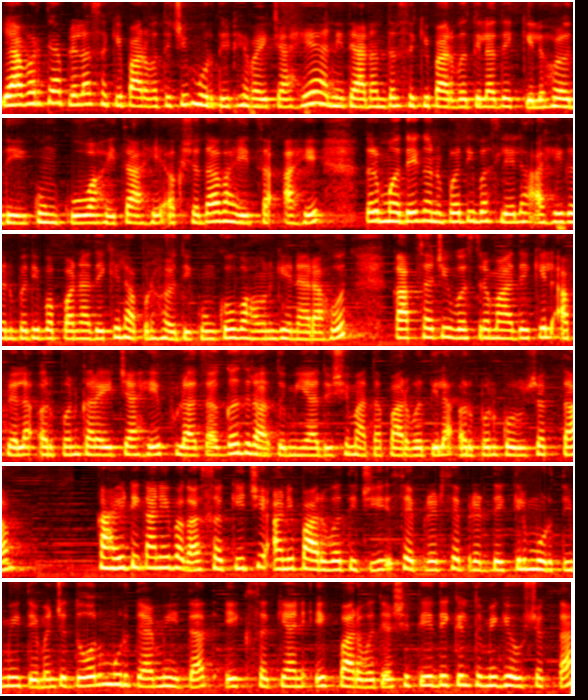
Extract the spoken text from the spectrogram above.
यावरती आपल्याला सखी पार्वतीची मूर्ती ठेवायची आहे आणि त्यानंतर सखी पार्वतीला देखील हळदी कुंकू व्हायचा आहे अक्षदा व्हायचा आहे. तर मध्ये गणपती बसलेला आहे. गणपती बाप्पांना देखील आपण हळदी कुंकू वाहून घेणार आहोत. कापसाची वस्त्रमाळ देखील आपल्याला अर्पण करायची आहे. फुलाचा गजरा तुम्ही या दिवशी माता पार्वतीला अर्पण करू शकता. काही ठिकाणी बघा सखीची आणि पार्वतीची सेपरेट सेपरेट देखील मूर्ती मिळते. म्हणजे दोन मूर्त्या मिळतात एक सखी आणि एक पार्वती. अशी ते देखील तुम्ही घेऊ शकता.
